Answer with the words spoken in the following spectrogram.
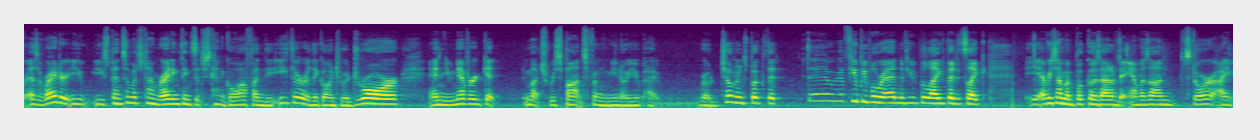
as a writer, you you spend so much time writing things that just kind of go off on the ether or they go into a drawer, and you never get much response from. You know, you I wrote a children's book that uh, a few people read and a few people liked, but it's like every time a book goes out of the Amazon store, I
